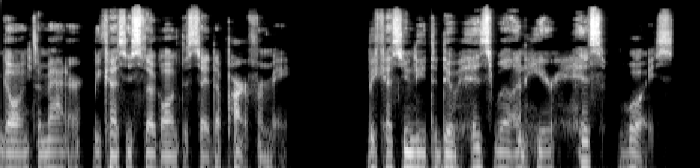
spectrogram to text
going to matter because he's still going to say, Depart from me. Because you need to do his will and hear his voice.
